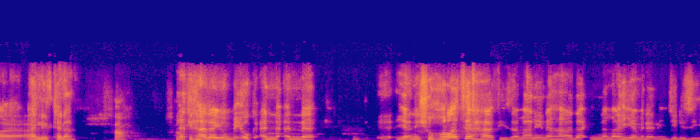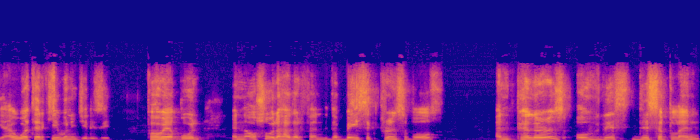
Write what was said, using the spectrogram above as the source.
أهل الكلام. صح, صح. لكن هذا ينبئك ان أن يعني شهرتها في زماننا هذا إنما هي من الإنجليزية هو تركيب إنجليزي. فهو يقول أن أصول هذا الفن the basic principles and pillars of this discipline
